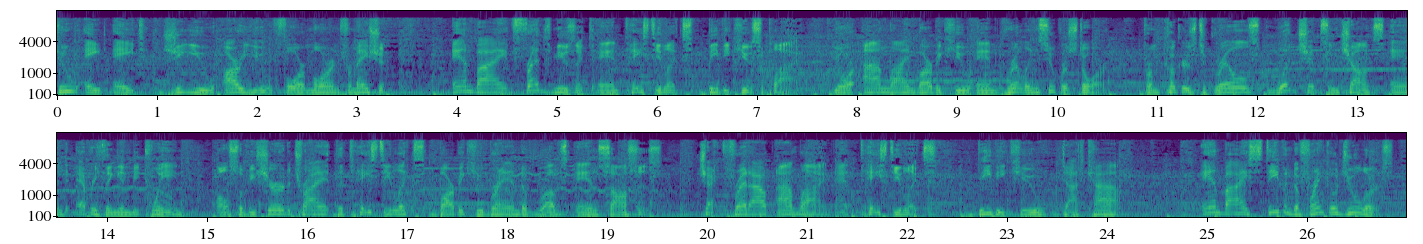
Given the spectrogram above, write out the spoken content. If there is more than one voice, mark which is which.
Speaker 1: 288 GURU for more information. And by Fred's Music and Tasty Licks BBQ Supply, your online barbecue and grilling superstore. From cookers to grills, wood chips and chunks, and everything in between. Also, be sure to try the Tasty Licks barbecue brand of rubs and sauces. Check Fred out online at tastylicksbbq.com. And by Stephen DeFranco Jewelers.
